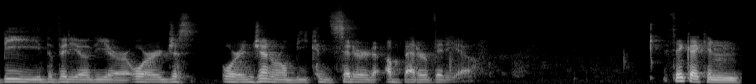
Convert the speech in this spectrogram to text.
be the video of the year or just or in general be considered a better video. I think I can.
